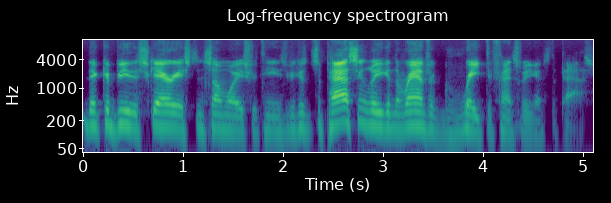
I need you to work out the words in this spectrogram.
that could be the scariest in some ways for teams because it's a passing league and the Rams are great defensively against the pass.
